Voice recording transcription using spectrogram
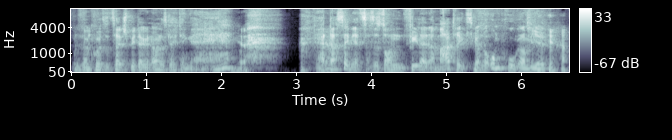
Und dann kurze Zeit später genau das gleiche denke, hä? Ja. Wer hat ja. das denn jetzt? Das ist doch ein Fehler in der Matrix. Die haben doch umprogrammiert. Ja.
